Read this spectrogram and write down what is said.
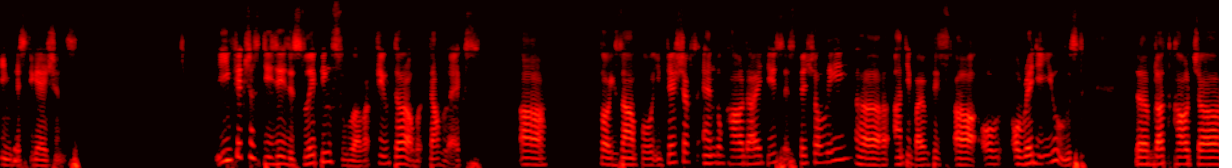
investigations. Infectious diseases slipping through a filter of double X. Uh, for example, infectious endocarditis, especially uh, antibiotics are already used the blood culture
